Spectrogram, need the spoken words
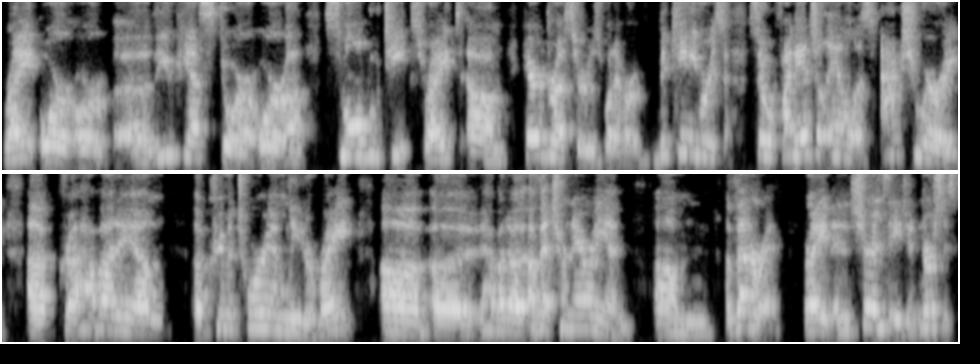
Right, or or uh, the UPS store, or uh, small boutiques, right? Um, hairdressers, whatever, bikini barista. So financial analyst, actuary. Uh, how about a um, a crematorium leader, right? Uh, uh, how about a, a veterinarian, um, a veteran, right? An insurance agent, nurses.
